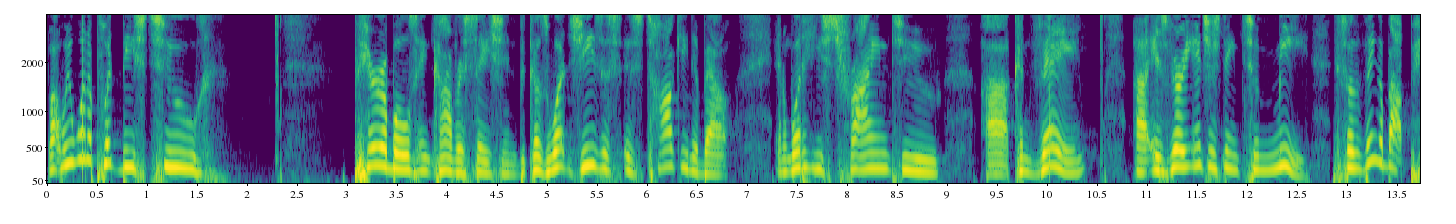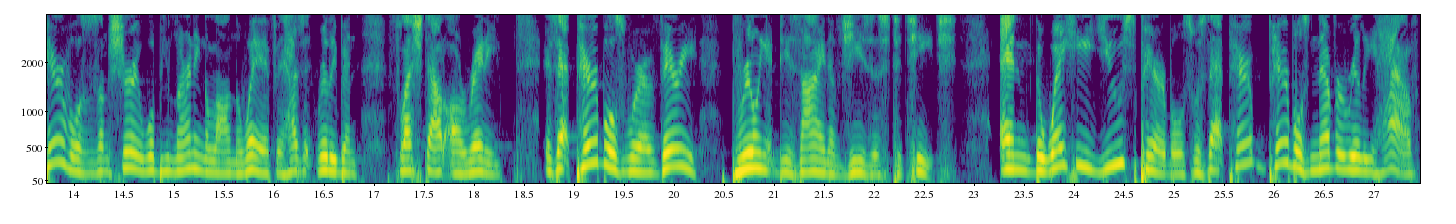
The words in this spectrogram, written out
But we want to put these two parables in conversation because what Jesus is talking about and what he's trying to uh, convey uh, is very interesting to me. So, the thing about parables is, I'm sure it will be learning along the way if it hasn't really been fleshed out already, is that parables were a very brilliant design of Jesus to teach. And the way he used parables was that par- parables never really have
